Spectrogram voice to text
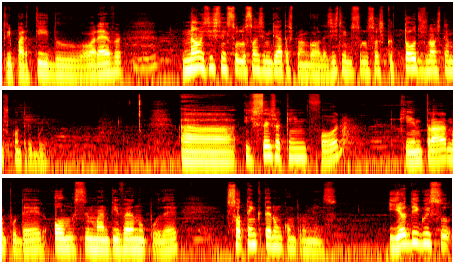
tripartido, whatever. não existem soluções imediatas para Angola, existem soluções que todos nós temos que contribuir. Uh, e seja quem for que entrar no poder ou se mantiver no poder, só tem que ter um compromisso. E eu digo isso,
